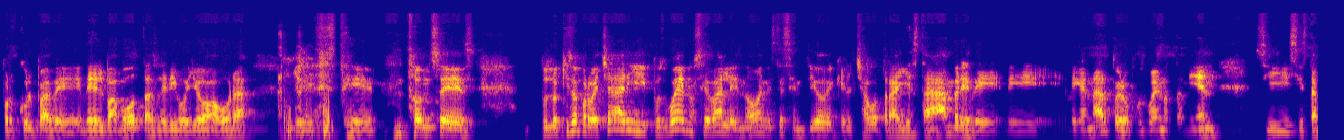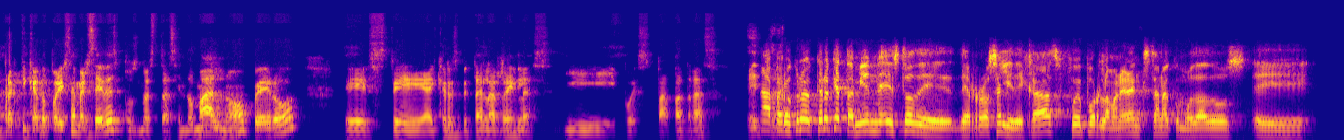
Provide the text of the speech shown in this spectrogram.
por culpa de, del babotas, le digo yo ahora. Este, entonces, pues lo quiso aprovechar y pues bueno, se vale, ¿no? En este sentido de que el chavo trae esta hambre de, ganar, pero pues bueno, también si, si, está practicando para irse a Mercedes, pues no está haciendo mal, ¿no? Pero este, hay que respetar las reglas y pues para atrás. Ah, pero creo, creo que también esto de, de Russell y de Haas fue por la manera en que están acomodados eh,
